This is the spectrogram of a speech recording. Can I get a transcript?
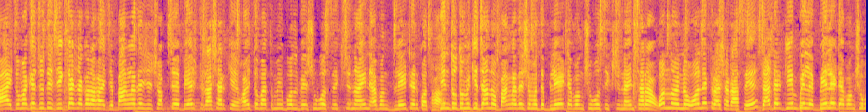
ভাই, তোমাকে যদি জিজ্ঞাসা করা হয় যে বাংলাদেশের সবচেয়ে বেস্ট রাশার কে হয়তো বা তুমি বলবে শুভ সিক্সটি নাইন এবং ব্লেড এর কথা। কিন্তু তুমি কি জানো, বাংলাদেশের মধ্যে ব্লেড এবং শুভ সিক্সটি নাইন ছাড়াও অন্যান্য অনেক রাশার আছে, যাদের গেম পেলে বেলেট এবং শুভ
